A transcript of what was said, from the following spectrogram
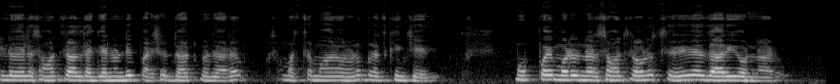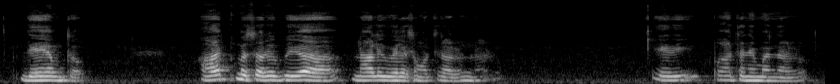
రెండు వేల సంవత్సరాల దగ్గర నుండి పరిశుద్ధాత్మ ద్వారా సమస్త మానవులను బ్రతికించేది. ముప్పై మూడున్నర సంవత్సరాలు శరీరధారిగా ఉన్నాడు దేహంతో. ఆత్మస్వరూపిగా నాలుగు వేల సంవత్సరాలు ఉన్నాడు. ఇది పాత నిబంధనలు.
